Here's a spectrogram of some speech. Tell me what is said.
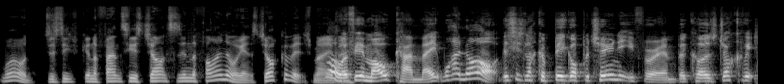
Well, just he's going to fancy his chances in the final against Djokovic, mate. Well, if you're Molcan, mate, why not? This is like a big opportunity for him because Djokovic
